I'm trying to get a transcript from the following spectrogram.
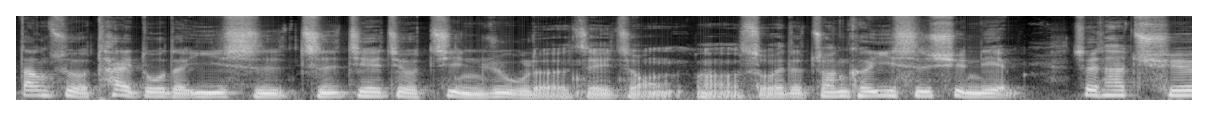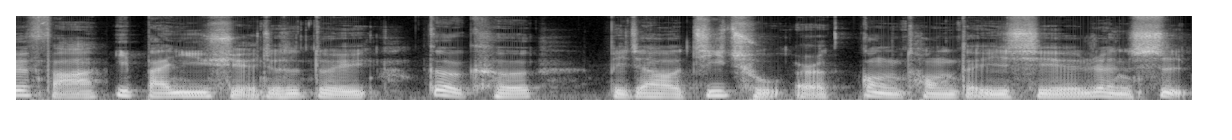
当初有太多的医师直接就进入了这种呃所谓的专科医师训练，所以他缺乏一般医学，就是对于各科比较基础而共通的一些认识。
